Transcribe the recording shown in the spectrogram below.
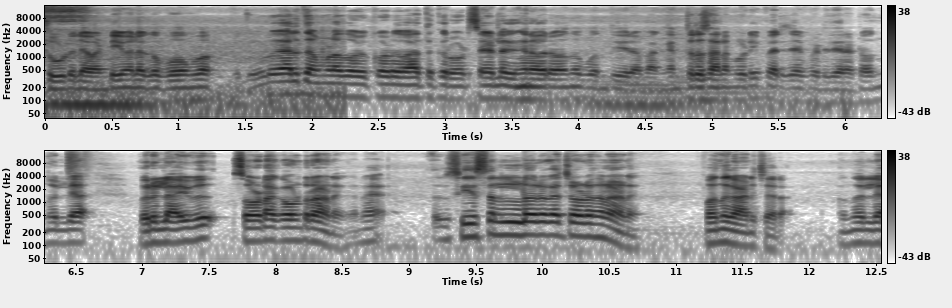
ചൂടിലെ വണ്ടിമേലൊക്കെ പോകുമ്പോൾ ചൂട് കാലത്ത് നമ്മളെ കോഴിക്കോട് ഭാഗത്തൊക്കെ റോഡ് സൈഡിലൊക്കെ ഇങ്ങനെ ഓരോന്ന് പൊന്തി വരും. അപ്പം അങ്ങനത്തെ ഒരു സ്ഥലം കൂടി പരിചയപ്പെടുത്തി തരട്ടെ ഒന്നുമില്ല ഒരു ലൈവ് സോഡ കൗണ്ടറാണ് അങ്ങനെ സീസണിലുള്ള ഒരു കച്ചവടങ്ങളാണ്. അപ്പോൾ ഒന്ന് കാണിച്ചു തരാം. ഒന്നുമില്ല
